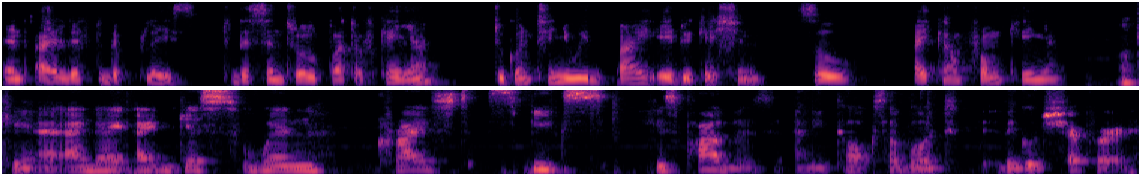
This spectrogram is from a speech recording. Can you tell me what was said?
and I left the place to the central part of Kenya to continue with my education. So I come from Kenya. Okay, and I, I guess when Christ speaks his parables and he talks about the good shepherd,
